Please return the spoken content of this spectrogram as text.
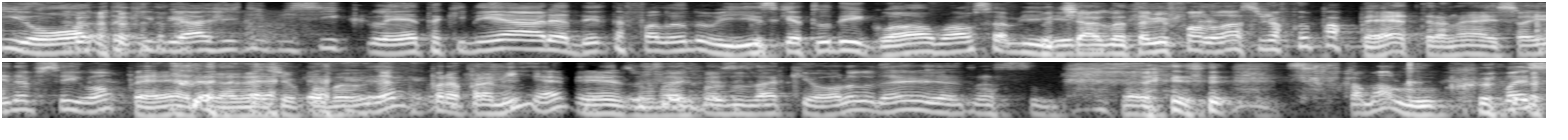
idiota que viaja de bicicleta, que nem a área dele tá falando isso, que é tudo igual, mal sabia. O. Thiago até me falou, ah, você já foi pra Petra, né? Isso aí deve ser igual Petra, né? tipo, pra, pra mim é mesmo, mas os arqueólogos deve, nossa, deve ficar maluco. Mas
